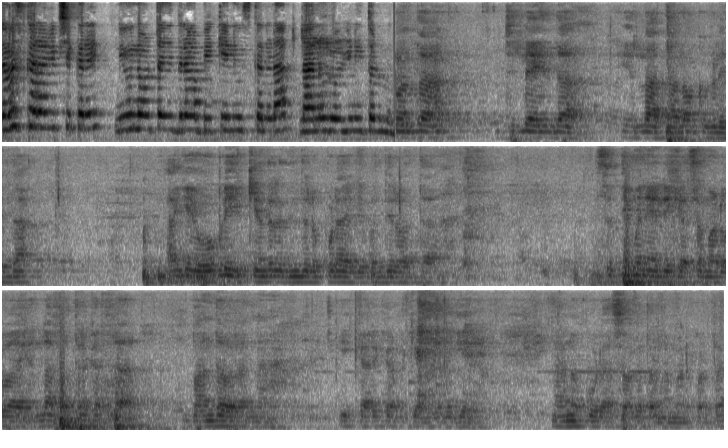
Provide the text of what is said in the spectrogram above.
ನಮಸ್ಕಾರ ವೀಕ್ಷಕರೇ, ನೀವು ನೋಡ್ತಾ ಇದ್ರ ಬಿಕೆ ನ್ಯೂಸ್ ಕನ್ನಡ ನಾನು ರೋಹಿಣಿ ಇರುವಂಥ ಜಿಲ್ಲೆಯಿಂದ, ಎಲ್ಲ ತಾಲೂಕುಗಳಿಂದ, ಹಾಗೆ ಹೋಬಳಿ ಕೇಂದ್ರದಿಂದಲೂ ಕೂಡ ಇಲ್ಲಿ ಬಂದಿರುವಂಥ ಸುದ್ದಿ ಮನೆಯಲ್ಲಿ ಕೆಲಸ ಮಾಡುವ ಎಲ್ಲ ಪತ್ರಕರ್ತ ಬಾಂಧವರನ್ನು ಈ ಕಾರ್ಯಕ್ರಮಕ್ಕೆ ಮೊದಲಿಗೆ ನಾನು ಕೂಡ ಸ್ವಾಗತವನ್ನು ಮಾಡಿಕೊಳ್ತಾ.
